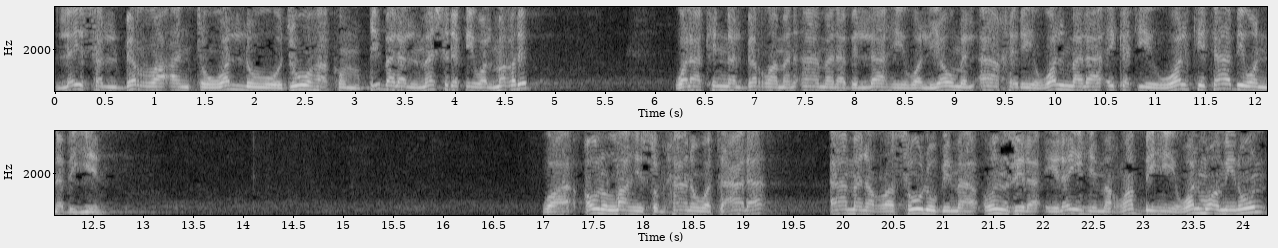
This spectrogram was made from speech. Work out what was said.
ليس البر أن تولوا وجوهكم قبل المشرق والمغرب ولكن البر من آمن بالله واليوم الآخر والملائكة والكتاب والنبيين. وقول الله سبحانه وتعالى آمن الرسول بما أنزل إليه من ربه والمؤمنون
